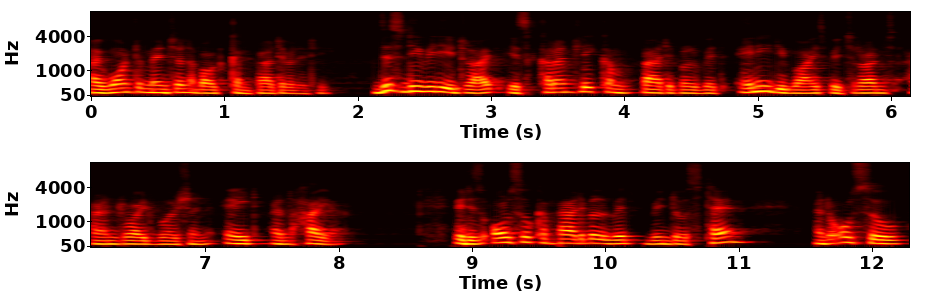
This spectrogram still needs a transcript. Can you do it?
I want to mention about compatibility. This DVD drive is currently compatible with any device which runs Android version 8 and higher. It is also compatible with Windows 10 and also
